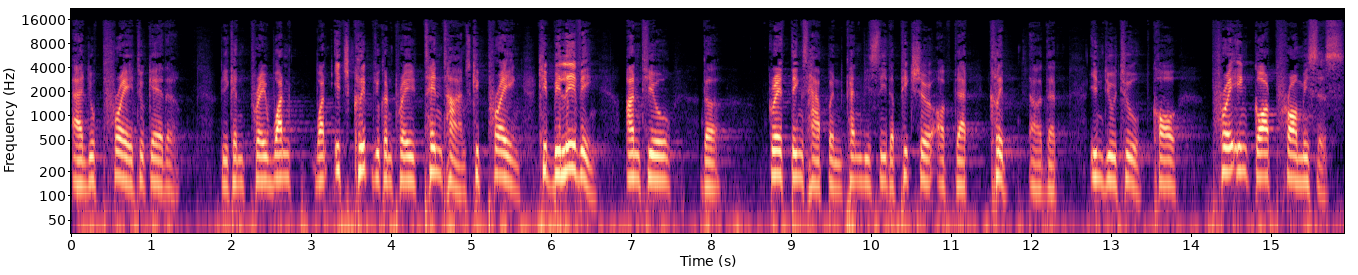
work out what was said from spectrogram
and you pray together. We can pray one, one each clip you can pray 10 times. Keep praying, keep believing until the great things happen. Can we see the picture of that clip uh, that in YouTube called Praying God Promises?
